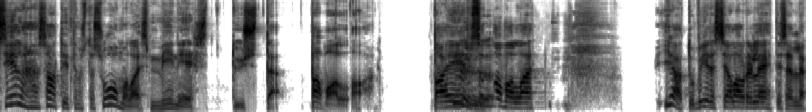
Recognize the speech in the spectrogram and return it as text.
siellähän saatiin tämmöistä suomalaismenestystä tavallaan. Tai ei se tavallaan, että jaettu viides ja Lauri Lehtiselle,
